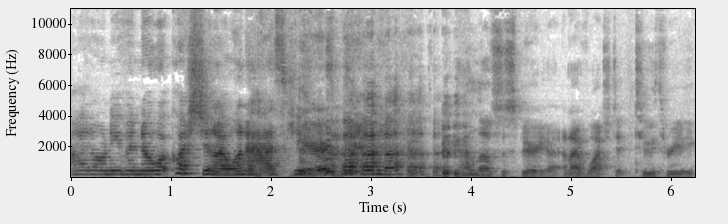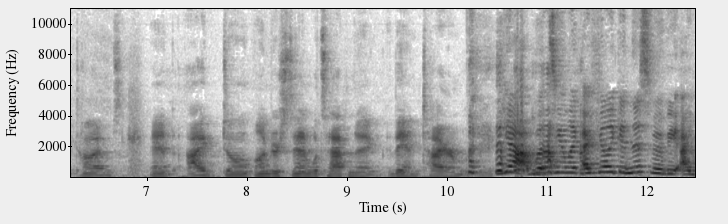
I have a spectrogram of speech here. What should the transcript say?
I don't even know what question I want to ask here. I love Suspiria, and I've watched it two, three times, and I don't understand what's happening the entire movie. yeah, but see, like, I feel like in this movie, I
